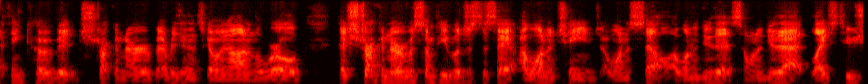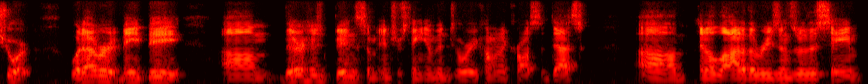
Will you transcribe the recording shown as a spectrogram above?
I think COVID struck a nerve. Everything that's going on in the world has struck a nerve with some people just to say, I want to change, I want to sell, I want to do this, I want to do that. Life's too short, whatever it may be. Um, there has been some interesting inventory coming across the desk. Um, and a lot of the reasons are the same.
